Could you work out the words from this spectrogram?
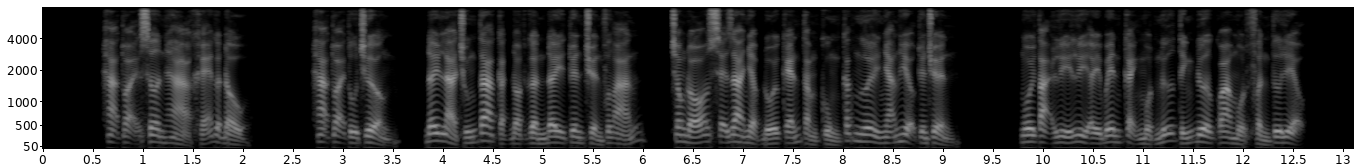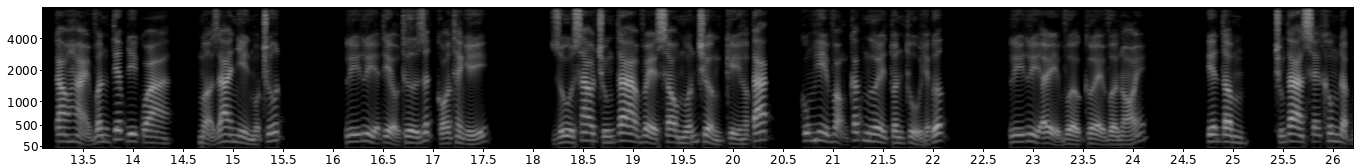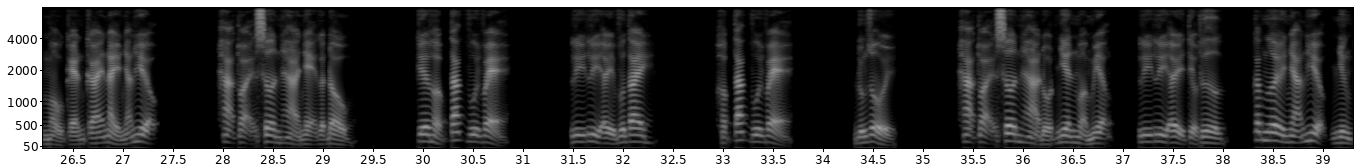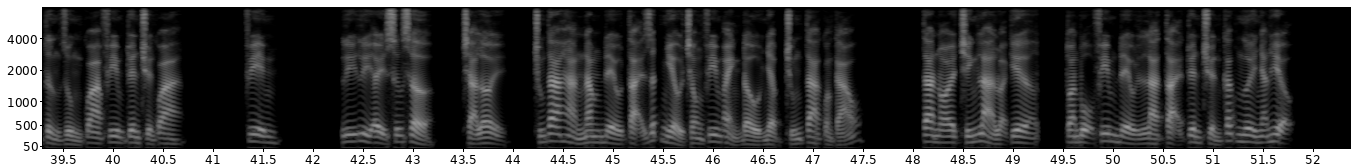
Hạ toại Sơn Hà khẽ gật đầu. Hạ toại tù trưởng, đây là chúng ta cặt đọt gần đây tuyên truyền phương án, trong đó sẽ gia nhập đối kén tầm cùng các ngươi nhãn hiệu tuyên truyền. Ngồi tại lý lì ấy bên cạnh một nữ tính đưa qua một phần tư liệu. Cao Hải Vân tiếp đi qua, mở ra nhìn một chút. Lý lì tiểu thư rất có thành ý. Dù sao chúng ta về sau muốn trường kỳ hợp tác, cũng hy vọng các ngươi tuân thủ hiệp ước. Lý lì ấy vừa cười vừa nói. Yên tâm, chúng ta sẽ không đập màu kén cái này nhãn hiệu. Hạ toại Sơn Hà nhẹ gật đầu. kia hợp tác vui vẻ. Lý lì ấy vươn tay. Hợp tác vui vẻ. Đúng rồi. Hạ toại Sơn Hà đột nhiên mở miệng, Lý lì ấy tiểu thư, các ngươi nhãn hiệu nhưng từng dùng qua phim tuyên truyền qua. Phim. Lý Lý ấy sững sở, trả lời, chúng ta hàng năm đều tại rất nhiều trong phim ảnh đầu nhập chúng ta quảng cáo. Ta nói chính là loại kia, toàn bộ phim đều là tại tuyên truyền các ngươi nhãn hiệu.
